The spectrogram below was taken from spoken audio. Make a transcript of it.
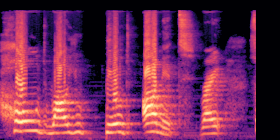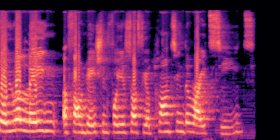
hold while you build on it, right? So you are laying a foundation for yourself. You're planting the right seeds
